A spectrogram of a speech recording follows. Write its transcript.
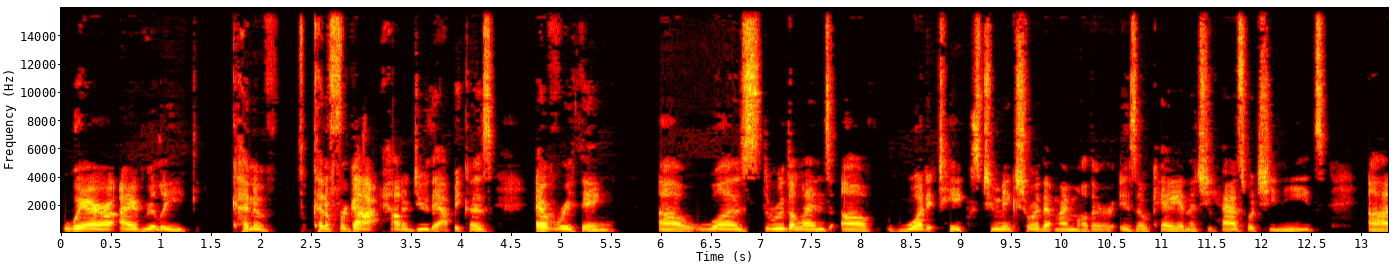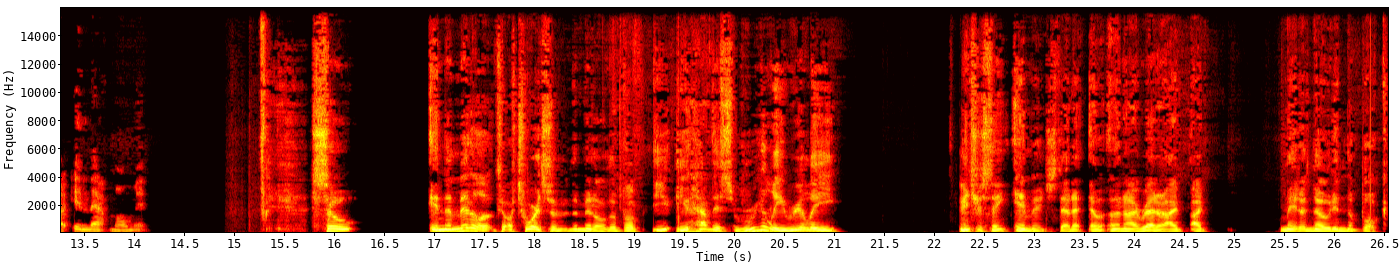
where I really kind of, kind of forgot how to do that because everything uh, was through the lens of what it takes to make sure that my mother is okay and that she has what she needs uh, in that moment. So, in the middle, towards the middle of the book, you, you have this really, really interesting image that when I read it, I, I made a note in the book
